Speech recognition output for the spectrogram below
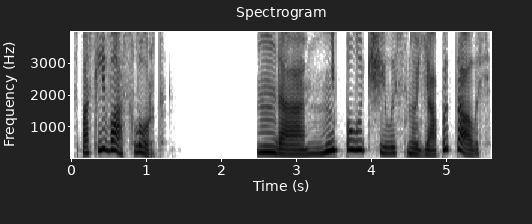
Спасли вас, лорд. Да, не получилось, но я пыталась.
